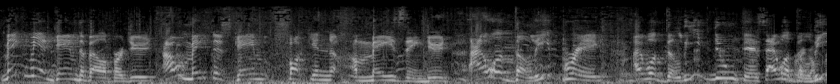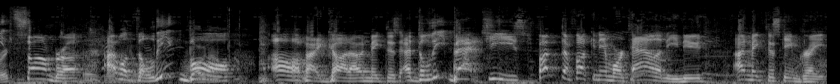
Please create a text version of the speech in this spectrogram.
Make me a game developer, dude. I will make this game fucking amazing, dude. I will delete Brig. I will delete Doomfist. I will Brig, delete Sombra. I will delete Ball. Oh, oh my god, I would make this. I delete Bat Keys. Fuck the fucking immortality, dude. I'd make this game great.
